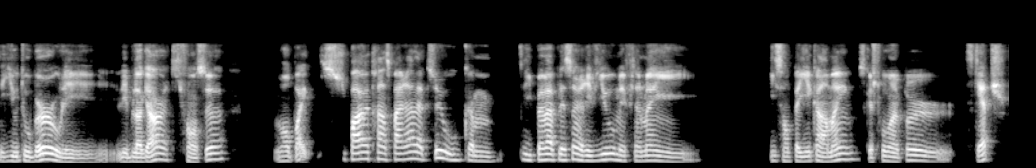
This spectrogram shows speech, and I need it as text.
les YouTubers ou les, les blogueurs qui font ça, vont pas être super transparents là-dessus ou comme ils peuvent appeler ça un review, mais finalement ils, ils sont payés quand même, ce que je trouve un peu sketch.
